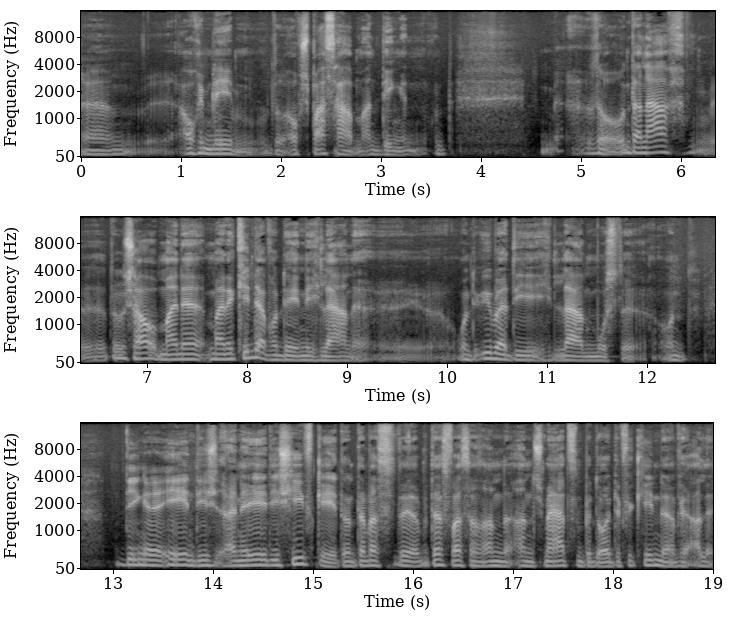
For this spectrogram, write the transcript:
ähm, auch im Leben, so auch Spaß haben an Dingen. Und so, und danach, äh, du schau, meine, meine Kinder, von denen ich lerne äh, und über die ich lernen musste und Dinge, Ehen, die, eine Ehe, die schief geht und was, das, was das an, an Schmerzen bedeutet für Kinder, für alle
